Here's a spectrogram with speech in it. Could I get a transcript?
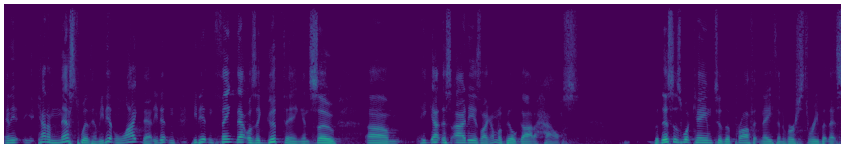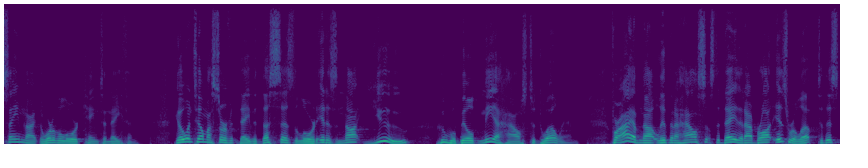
and it, it kind of messed with him. He didn't like that. He didn't he didn't think that was a good thing. And so um, he got this idea. He's like, "I'm going to build God a house." But this is what came to the prophet Nathan, verse 3. But that same night, the word of the Lord came to Nathan. Go and tell my servant David, Thus says the Lord, it is not you who will build me a house to dwell in. For I have not lived in a house since the day that I brought Israel up to this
